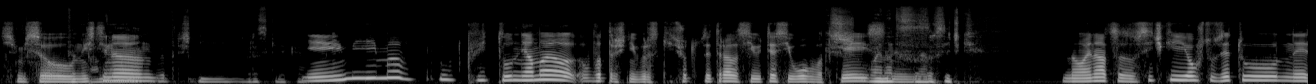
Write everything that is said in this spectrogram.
В смисъл, Та, наистина... Вътрешни връзки, да кажа. има каквито няма вътрешни връзки, защото те трябва да си, те си логват кейс. Войната са за всички. Но войната са за всички и общо взето не,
